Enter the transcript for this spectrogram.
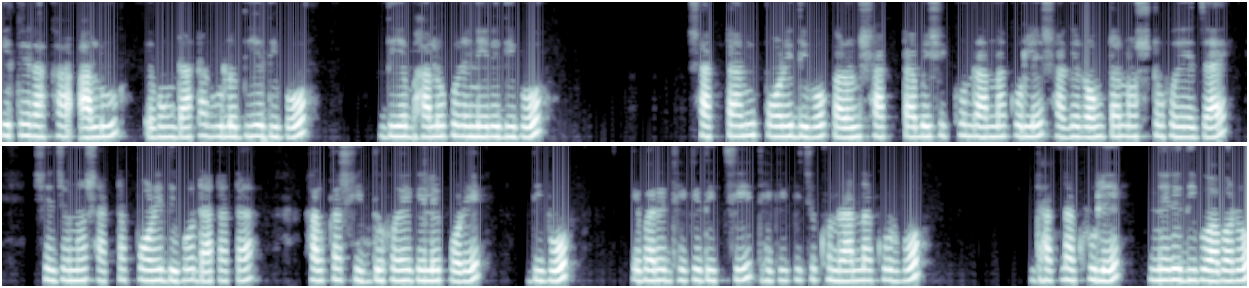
কেটে রাখা আলু এবং ডাটাগুলো দিয়ে দিব। দিয়ে ভালো করে নেড়ে দিব। শাকটা আমি পরে দিব কারণ শাকটা বেশিক্ষণ রান্না করলে শাকের রঙটা নষ্ট হয়ে যায়। সেজন্য শাকটা পরে দিব। ডাটাটা হালকা সিদ্ধ হয়ে গেলে পরে দিব। এবারে ঢেকে দিচ্ছি। ঢেকে কিছুক্ষণ রান্না করব। ঢাকনা খুলে নেড়ে দিব আবারও।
